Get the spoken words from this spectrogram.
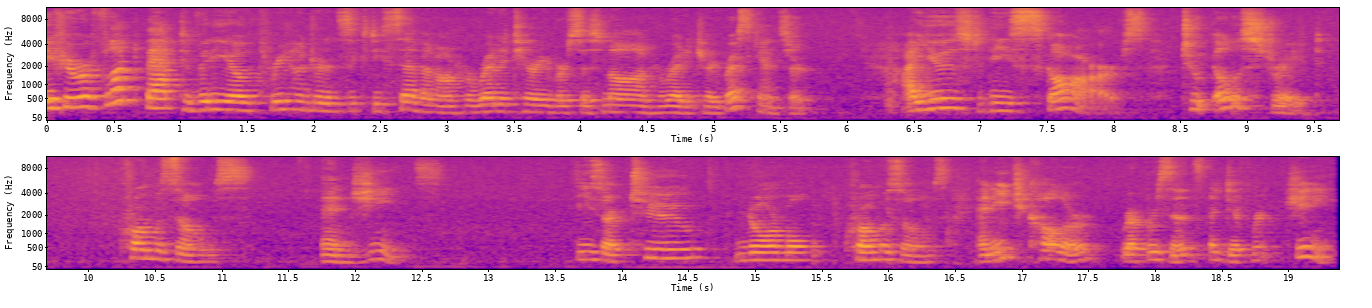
if you reflect back to video 367 on hereditary versus non-hereditary breast cancer, I used these scars to illustrate chromosomes and genes. These are two normal chromosomes and each color represents a different gene.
